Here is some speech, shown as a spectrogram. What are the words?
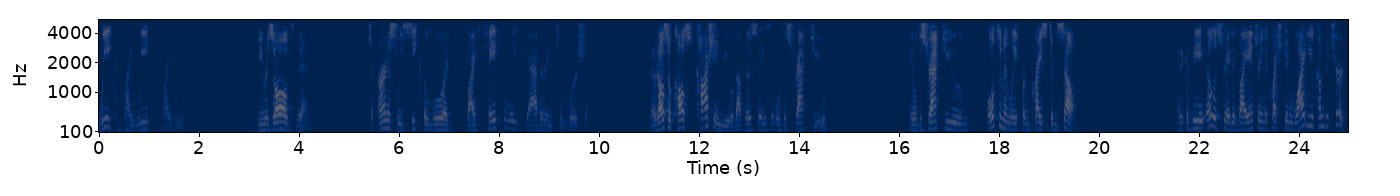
week by week by week. Be resolved then to earnestly seek the Lord by faithfully gathering to worship. And I would also caution you about those things that will distract you. They will distract you ultimately from Christ himself. And it can be illustrated by answering the question, why do you come to church?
